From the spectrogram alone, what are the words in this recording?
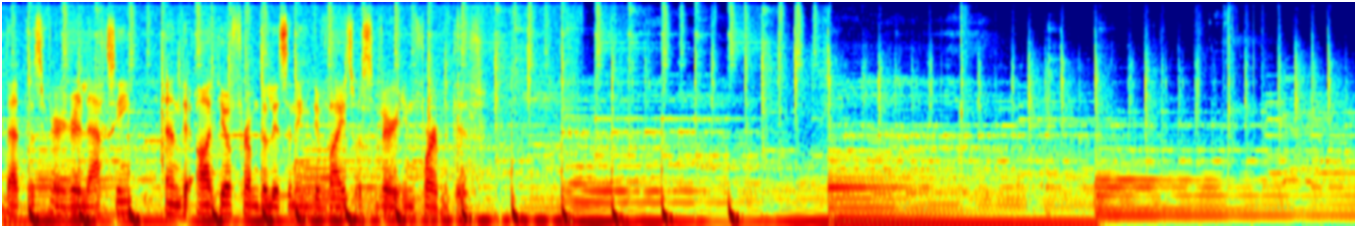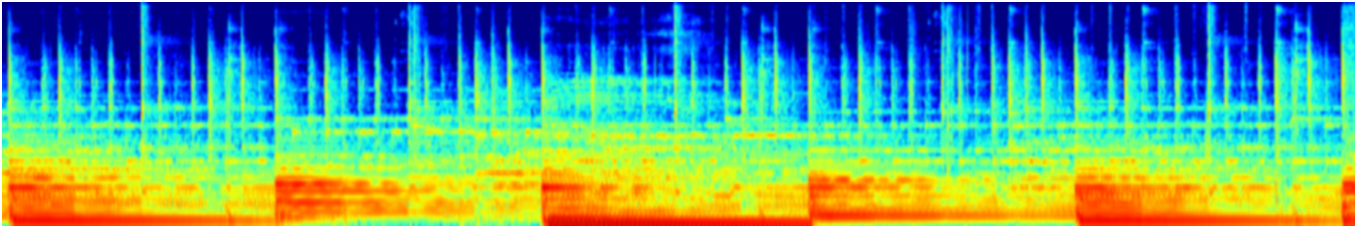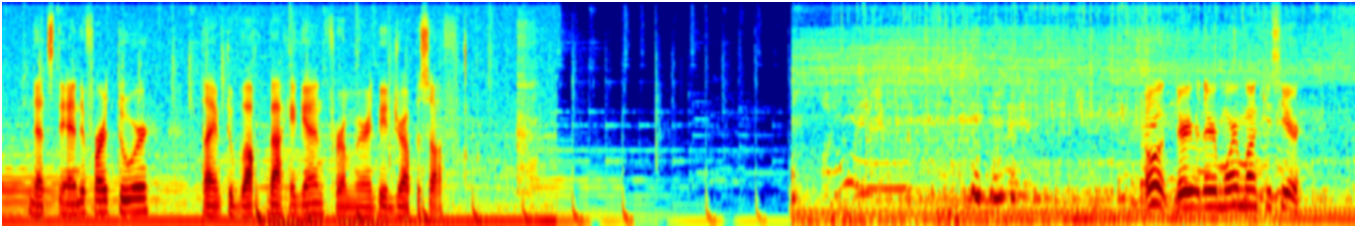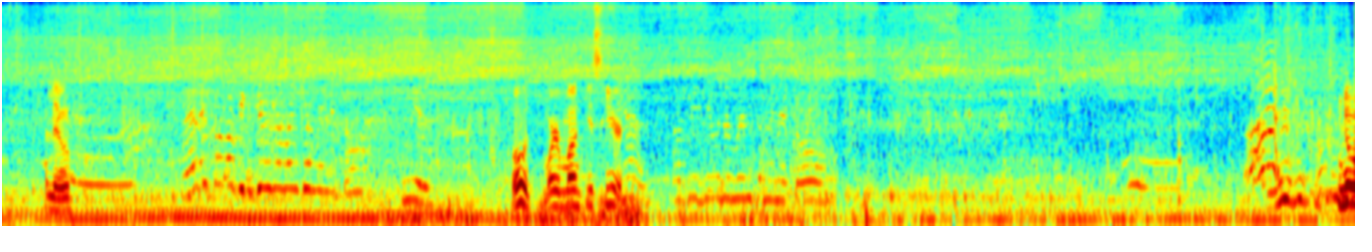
That was very relaxing, and the audio from the listening device was very informative. That's the end of our tour. Time to walk back again from where they drop us off. Oh, there, there are more monkeys here. Hello. Pero ito, mag-video naman kami nito. Neil. Oh, more monkeys here. Mag-video naman kami nito. No!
